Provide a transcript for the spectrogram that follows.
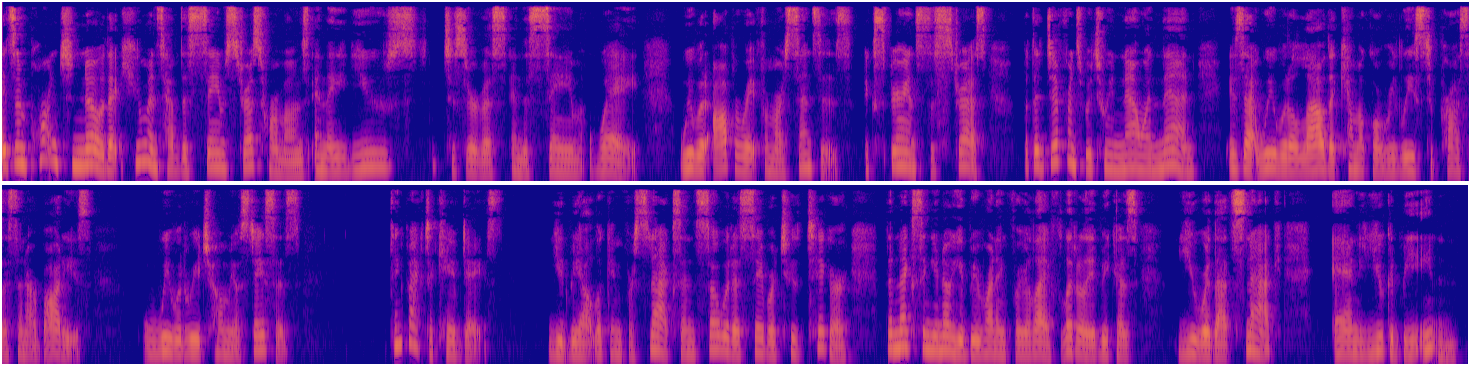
It's important to know that humans have the same stress hormones and they use to serve us in the same way. We would operate from our senses, experience the stress, but the difference between now and then is that we would allow the chemical release to process in our bodies. We would reach homeostasis. Think back to cave days. You'd be out looking for snacks, and so would a saber toothed tiger. The next thing you know, you'd be running for your life, literally, because you were that snack and you could be eaten.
